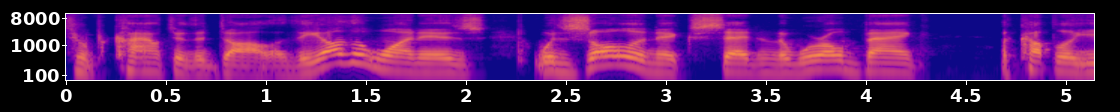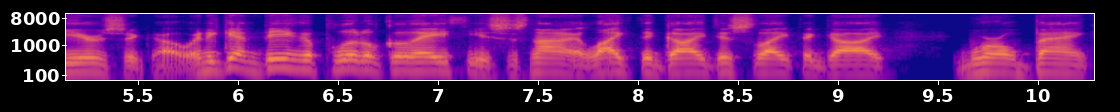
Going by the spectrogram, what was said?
to counter the dollar. The other one is what Zoellick said in the World Bank a couple of years ago. And again, being a political atheist is not I like the guy, dislike the guy, World Bank.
